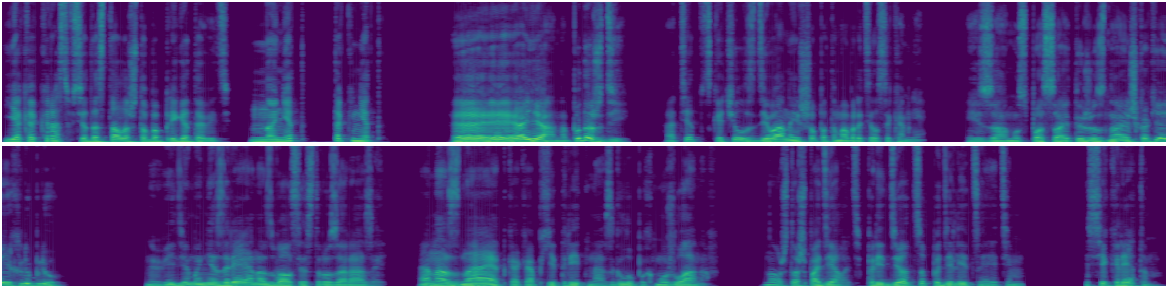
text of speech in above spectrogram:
Я как раз все достала, чтобы приготовить. Но нет, так нет». «Эй, эй, Аяна, подожди!» Отец вскочил с дивана и шепотом обратился ко мне. «Изаму спасай, ты же знаешь, как я их люблю!» Видимо, не зря я назвал сестру заразой. Она знает, как обхитрить нас, глупых мужланов. Ну что ж поделать, придется поделиться этим секретом.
